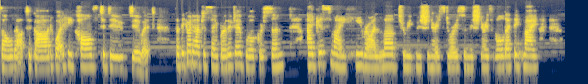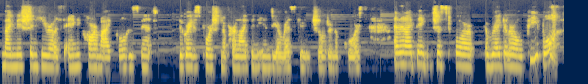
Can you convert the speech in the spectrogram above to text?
sold out to God. What He calls to do, do it. So I think I'd have to say Brother Dave Wilkerson. I guess my hero. I love to read missionary stories and missionaries of old. I think my my mission hero is Amy Carmichael, who spent the greatest portion of her life in India rescuing children, of course. And then I think just for regular old people,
